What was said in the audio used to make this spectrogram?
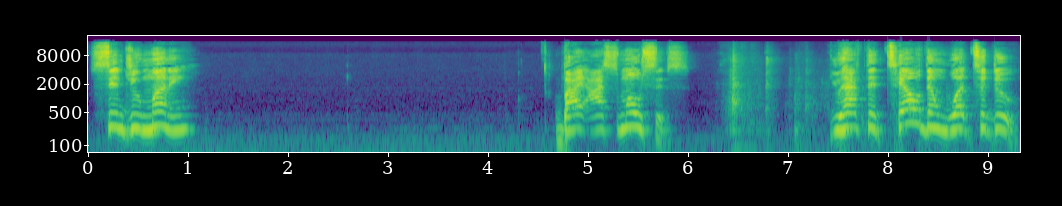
send you money by osmosis. You have to tell them what to do.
